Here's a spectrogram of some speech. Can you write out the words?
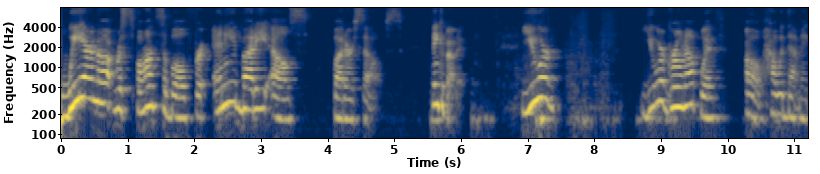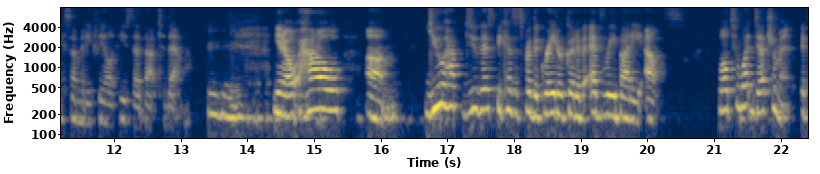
We are not responsible for anybody else but ourselves. Think about it. You are you are grown up with, oh, how would that make somebody feel if you said that to them? Mm-hmm. you know how um you have to do this because it's for the greater good of everybody else. Well to what detriment? If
